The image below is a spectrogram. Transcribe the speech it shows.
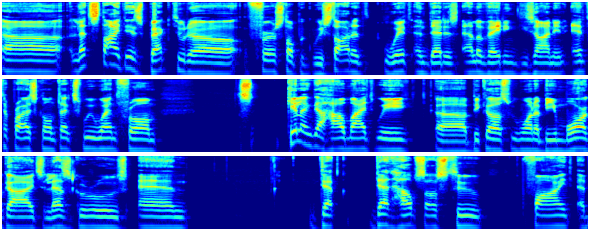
uh, let's tie this back to the first topic we started with, and that is elevating design in enterprise context. We went from killing the how might we uh, because we want to be more guides, less gurus, and that that helps us to find a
